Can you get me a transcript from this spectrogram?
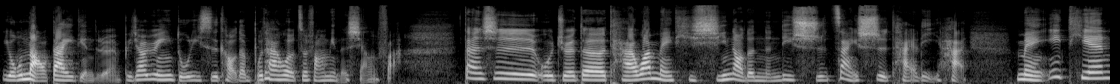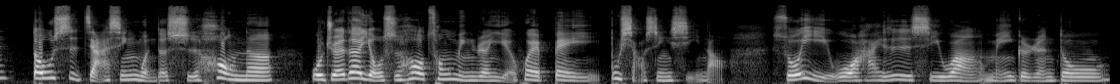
有脑袋一点的人，比较愿意独立思考的，不太会有这方面的想法。但是我觉得台湾媒体洗脑的能力实在是太厉害，每一天都是假新闻的时候呢，我觉得有时候聪明人也会被不小心洗脑，所以我还是希望每一个人都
